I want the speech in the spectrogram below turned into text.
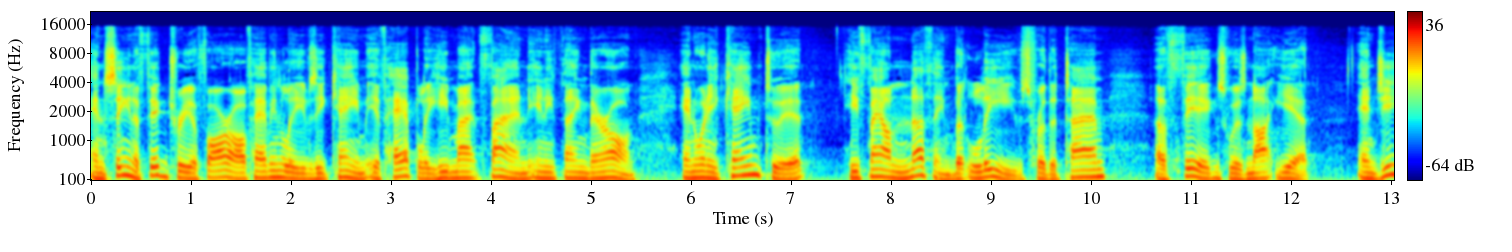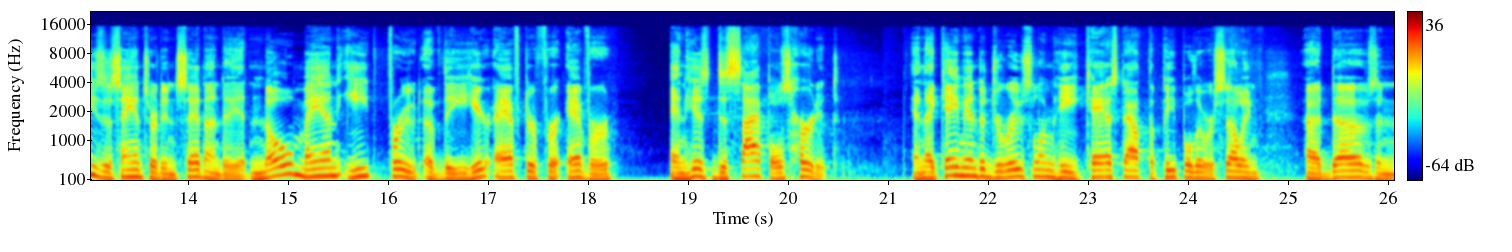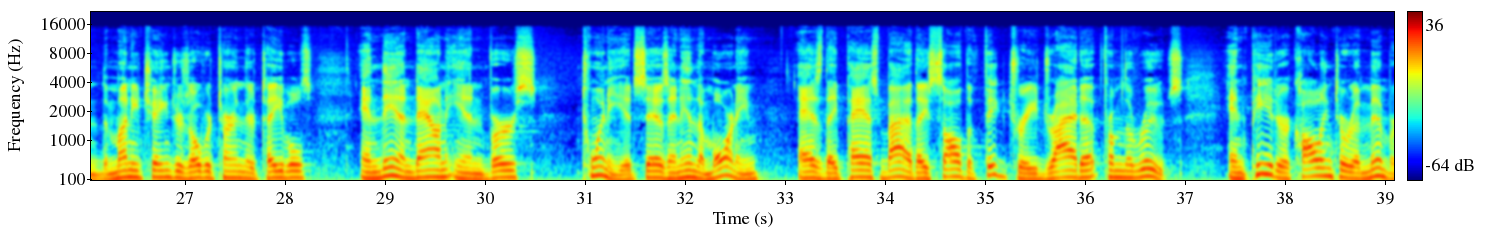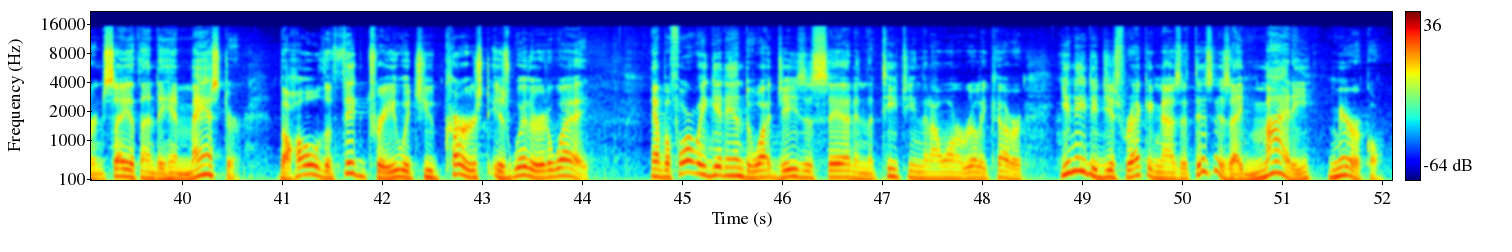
and seeing a fig tree afar off having leaves, he came, if haply he might find anything thereon. And when he came to it, he found nothing but leaves, for the time of figs was not yet. And Jesus answered and said unto it, No man eat fruit of thee hereafter forever. And his disciples heard it. And they came into Jerusalem. He cast out the people that were selling uh, doves, and the money changers overturned their tables. And then down in verse 20, it says, And in the morning, as they passed by, they saw the fig tree dried up from the roots. And Peter, calling to remembrance, saith unto him, Master, behold, the fig tree which you cursed is withered away. Now, before we get into what Jesus said and the teaching that I want to really cover, you need to just recognize that this is a mighty miracle.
